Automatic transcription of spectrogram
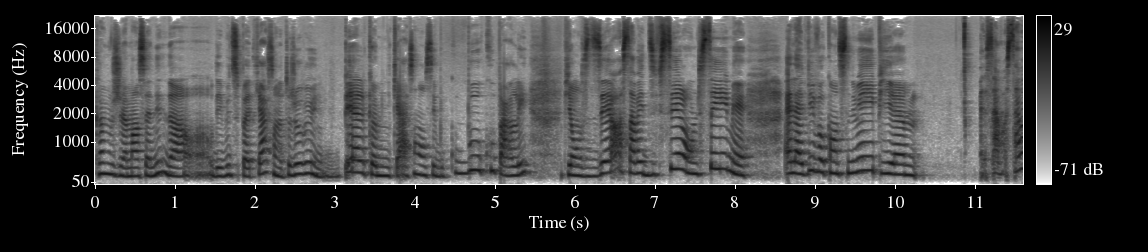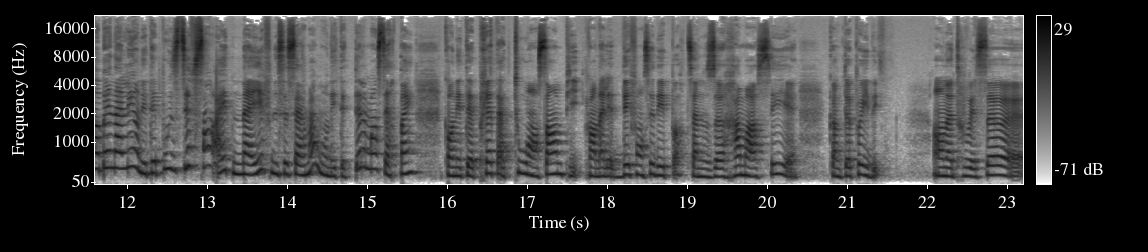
comme je l'ai mentionné dans, au début du podcast, on a toujours eu une belle communication, on s'est beaucoup beaucoup parlé. Puis on se disait "Ah, ça va être difficile, on le sait, mais la vie va continuer puis euh, ça, ça, va bien aller. On était positif sans être naïf nécessairement, mais on était tellement certains qu'on était prêts à tout ensemble puis qu'on allait défoncer des portes. Ça nous a ramassé euh, comme t'as pas idée. On a trouvé ça euh,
